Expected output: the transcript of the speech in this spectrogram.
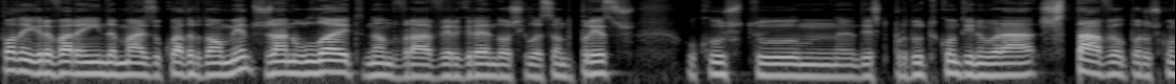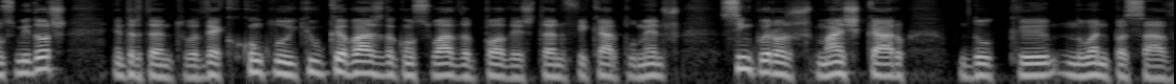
podem agravar ainda mais o quadro de aumento. Já no leite não deverá haver grande oscilação de preços. O custo hum, deste produto continuará estável para os consumidores. Entretanto, a DECO conclui que o cabaz da consoada pode este ano ficar pelo menos 5 euros mais caro do que no ano passado.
